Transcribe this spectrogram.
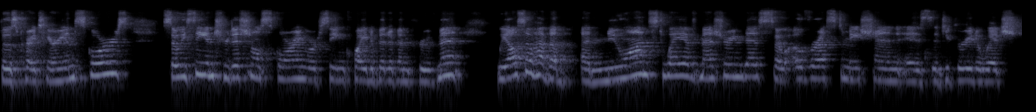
those criterion scores. So we see in traditional scoring, we're seeing quite a bit of improvement. We also have a, a nuanced way of measuring this. So overestimation is the degree to which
